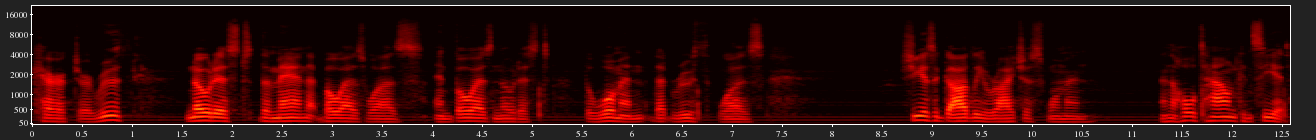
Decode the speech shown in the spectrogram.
character. Ruth noticed the man that Boaz was, and Boaz noticed the woman that Ruth was. She is a godly, righteous woman, and the whole town can see it.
